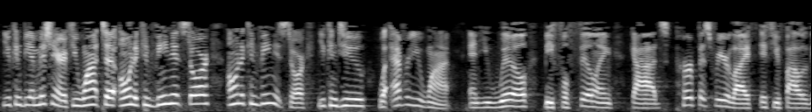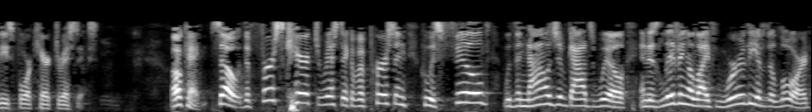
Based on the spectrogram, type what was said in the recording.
you can be a missionary. If you want to own a convenience store, own a convenience store. You can do whatever you want and you will be fulfilling God's purpose for your life if you follow these four characteristics. Okay, so the first characteristic of a person who is filled with the knowledge of God's will and is living a life worthy of the Lord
